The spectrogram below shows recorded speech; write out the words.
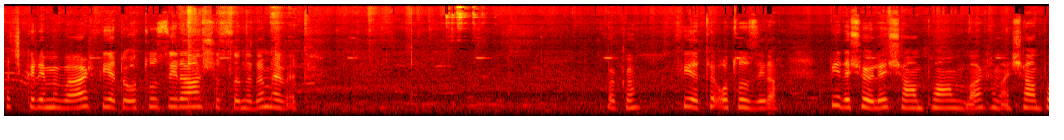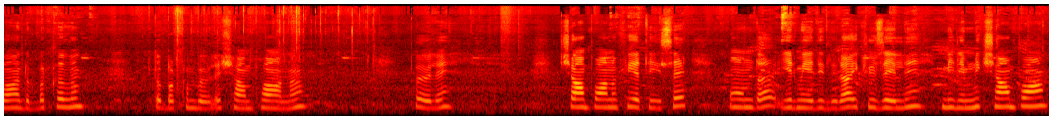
saç kremi var. Fiyatı 30 lira. Şu sanırım evet. Bakın fiyatı 30 lira. Bir de şöyle şampuan var. Hemen şampuana da bakalım. Bu da bakın böyle şampuanı. Böyle şampuanın fiyatı ise onda 27 lira 250 milimlik şampuan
